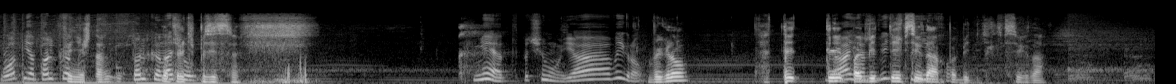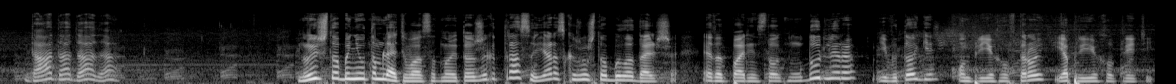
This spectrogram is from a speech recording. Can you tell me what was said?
Вот я только, финиш на, только на начал. третьей позиции. Нет, почему? Я выиграл. Выиграл? Ты, ты, Да, я же, поби- ты видишь, всегда приехал. победитель, всегда. Да, да, да, да. Ну и чтобы не утомлять вас одной и той же трассой, я расскажу, что было дальше. Этот парень столкнул Дудлера, и в итоге он приехал второй, я приехал третий.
